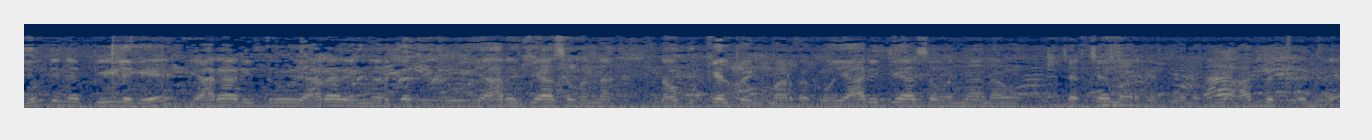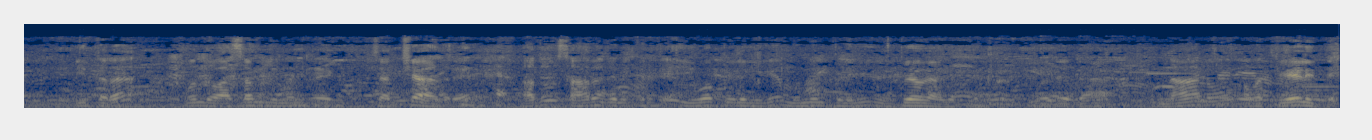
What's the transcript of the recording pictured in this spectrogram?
ಮುಂದಿನ ಪೀಳಿಗೆ ಯಾರ್ಯಾರಿದ್ರು, ಯಾರ್ಯಾರು ಹೆಂಗೆ ನಡ್ಕೋತಿದ್ರು, ಯಾರ ಇತಿಹಾಸವನ್ನು ನಾವು ಬುಕ್ಕೆಯಲ್ಲಿ ಪ್ರಿಂಟ್ ಮಾಡಬೇಕು, ಯಾರ ಇತಿಹಾಸವನ್ನು ನಾವು ಚರ್ಚೆ ಮಾಡಬೇಕು ಅನ್ನೋದನ್ನು ಆಗಬೇಕು ಅಂದರೆ ಈ ಥರ ಒಂದು ಅಸೆಂಬ್ಲಿನಲ್ಲಿ ಚರ್ಚೆ ಆದರೆ ಅದು ಸಾರ್ವಜನಿಕರಿಗೆ, ಯುವ ಪೀಳಿಗೆಗೆ, ಮುಂದಿನ ಪೀಳಿಗೆಗೆ ಉಪಯೋಗ ಆಗುತ್ತೆ. ಗೊತ್ತಾಯ್ತಾ ನಾನು ಅವತ್ತು ಹೇಳಿದ್ದೆ.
